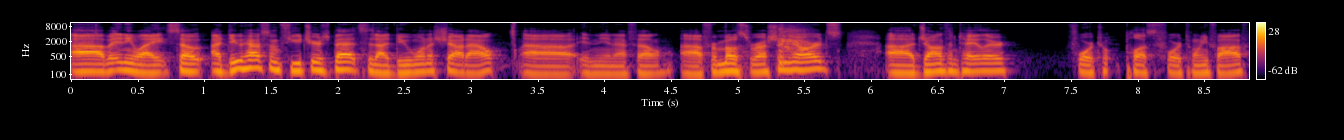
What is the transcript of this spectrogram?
Uh, but anyway, so I do have some futures bets that I do want to shout out uh, in the NFL. Uh, for most rushing yards, uh, Jonathan Taylor, four tw- plus 425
